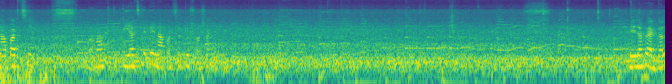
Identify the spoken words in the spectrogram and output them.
না পারছি। বাবা একটু পেঁয়াজ খেতে না পারছি একটু শশা খেতে। খেয়ে দেখো একগাল।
